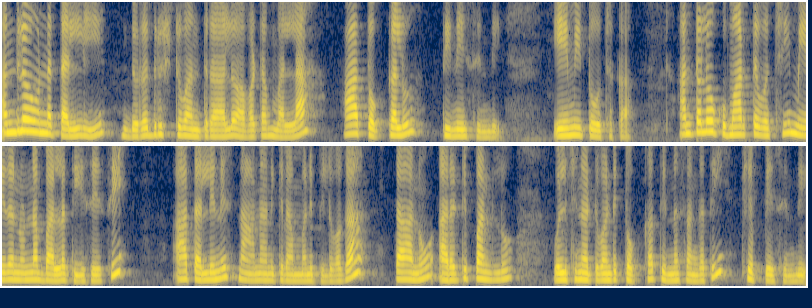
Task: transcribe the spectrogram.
అందులో ఉన్న తల్లి దురదృష్టవంతురాలు అవటం వల్ల ఆ తొక్కలు తినేసింది. ఏమీ తోచక. అంతలో కుమార్తె వచ్చి మీదనున్న బల్ల తీసేసి ఆ తల్లిని స్నానానికి రమ్మని పిలువగా తాను అరటి పండ్లు ఒలిచినటువంటి తొక్క తిన్న సంగతి చెప్పేసింది.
